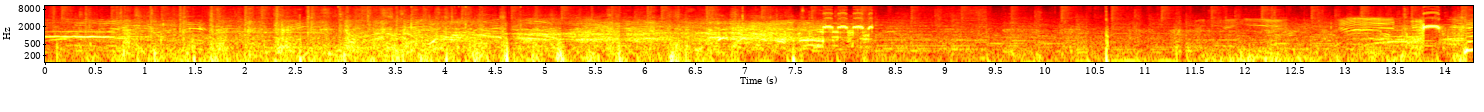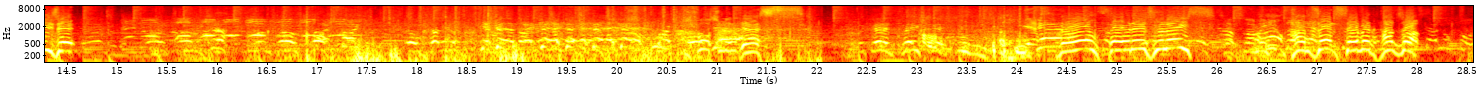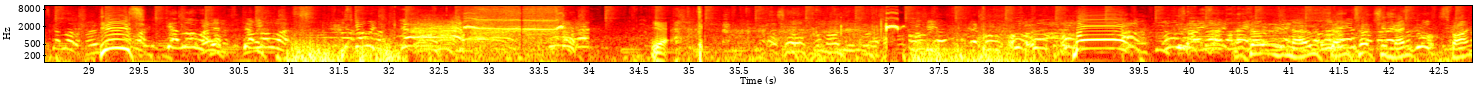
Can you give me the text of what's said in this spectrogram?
Use it. Yes. Again! No, there it is, release. Hands up, seven, hands up. Use. Get lower! Get lower! He's going! Yeah! Yeah. More. Don't, no, don't touch him then. It's fine.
